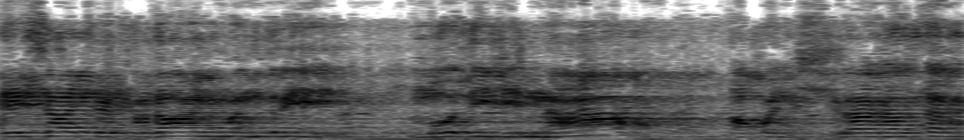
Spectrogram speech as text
देशाचे प्रधानमंत्री मोदीजींना आपण शिव्या घालताय.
